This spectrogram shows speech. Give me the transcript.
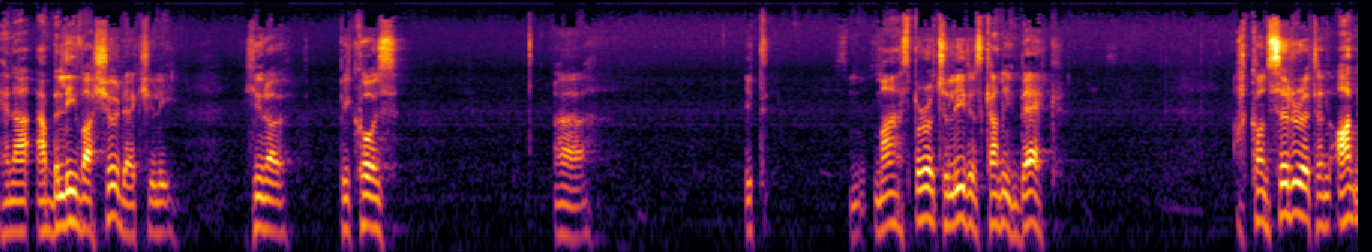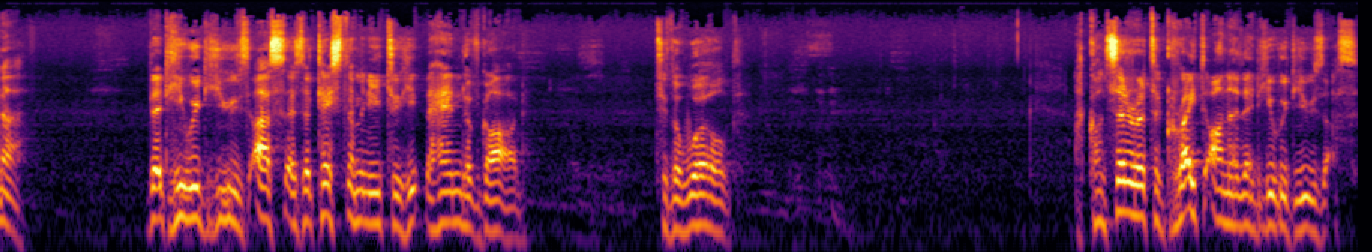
and I, I believe I should actually, you know, because uh, it, my spiritual leader's coming back. I consider it an honor that he would use us as a testimony to the hand of God to the world. I consider it a great honor that he would use us.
